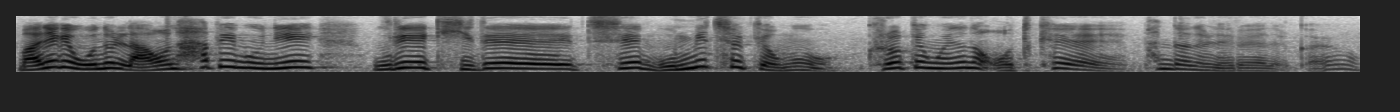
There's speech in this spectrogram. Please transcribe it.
만약에 오늘 나온 합의문이 우리의 기대치에 못 미칠 경우 그럴 경우에는 어떻게 판단을 내려야 될까요?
